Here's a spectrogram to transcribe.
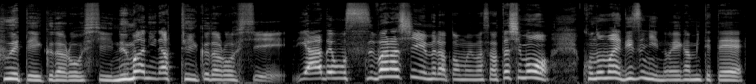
増えていくだろうし沼になっていくだろうし。いやでも素晴らしい夢だと思います。私もこの前ディズニーの映画見てて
